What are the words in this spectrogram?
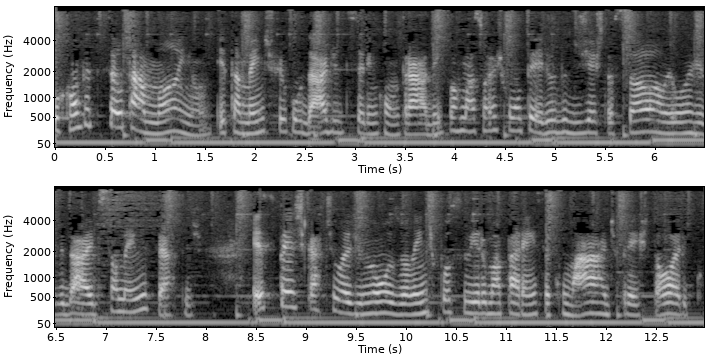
Por conta de seu tamanho e também dificuldade de ser encontrada, informações com o período de gestação e longevidade são meio incertas. Esse peixe cartilaginoso, além de possuir uma aparência com ar de pré-histórico,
